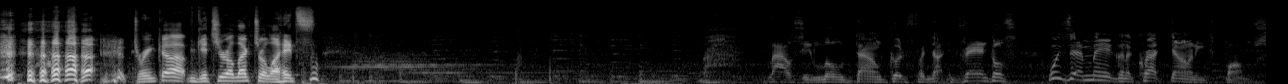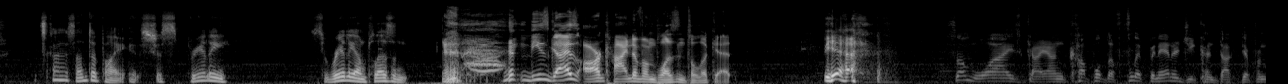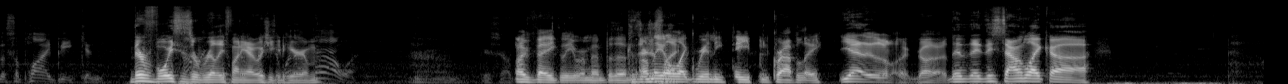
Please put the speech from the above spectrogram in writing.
Drink up. Get your electrolytes. Lousy, low-down, good-for-nothing vandals. When's that man gonna crack down on these bums? This guy's underbite. It's just really, it's really unpleasant. These guys are kind of unpleasant to look at. Yeah. Some wise guy uncoupled the flippin' energy conductor from the supply beacon. Their voices are really funny. I wish you could hear them. I'll vaguely remember them. And they just all like- like really deep and gravelly. Yeah, they're like, uh, they, they, they sound like uh,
